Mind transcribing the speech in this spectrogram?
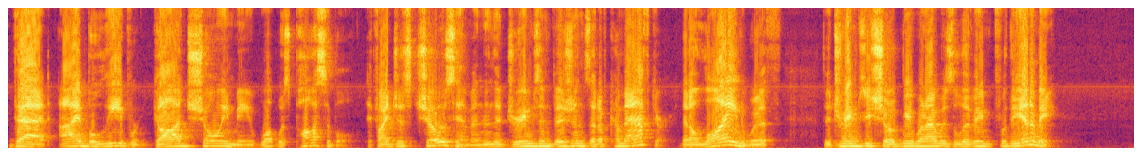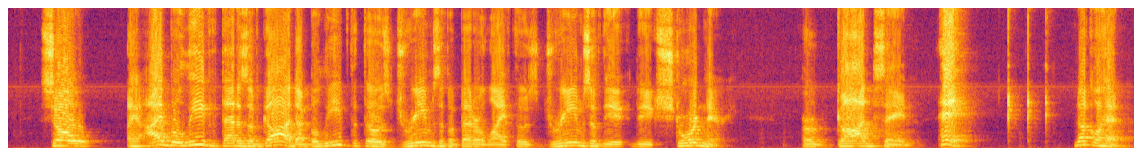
that I believe were God showing me what was possible if I just chose Him, and then the dreams and visions that have come after that aligned with the dreams He showed me when I was living for the enemy. So I believe that that is of God. I believe that those dreams of a better life, those dreams of the, the extraordinary, are God saying, Hey, knucklehead,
